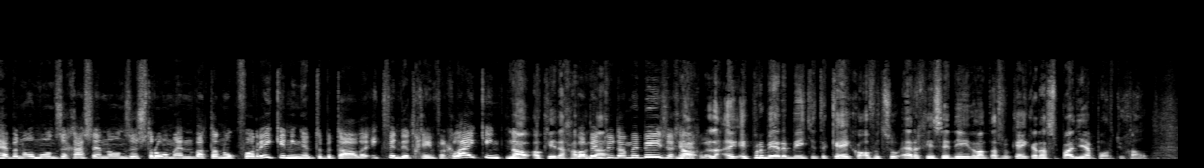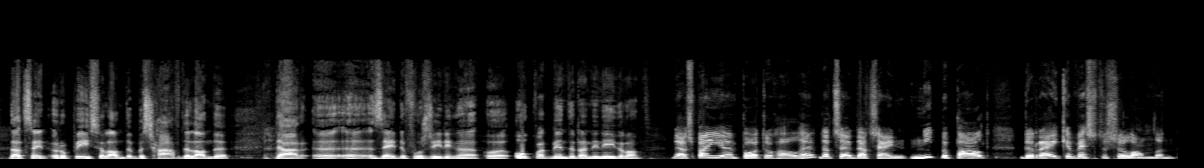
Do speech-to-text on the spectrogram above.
hebben om onze gas en onze stroom en wat dan ook voor rekeningen te betalen? Ik vind dit geen vergelijking. Nou, oké, dan gaan Waar we bent naar- u dan mee bezig Nou, eigenlijk? ik probeer een beetje te kijken of het zo erg is in Nederland... als we kijken naar Spanje en Portugal. Dat zijn Europese landen, beschaafde landen. Daar eh, eh, zijn de voorzieningen ook wat minder dan in Nederland. Nou, Spanje en Portugal, hè? Dat, zijn, dat zijn niet bepaald de rijke westerse landen.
